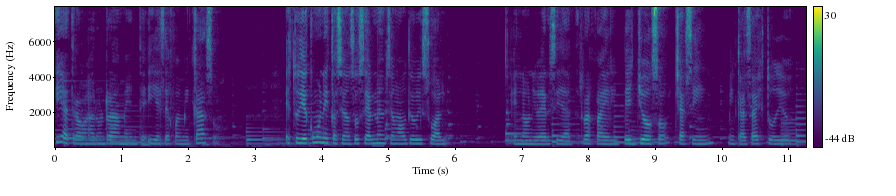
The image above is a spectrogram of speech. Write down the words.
y a trabajar honradamente y ese fue mi caso. Estudié comunicación social, mención audiovisual en la Universidad Rafael Belloso Chacín, mi casa de estudio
